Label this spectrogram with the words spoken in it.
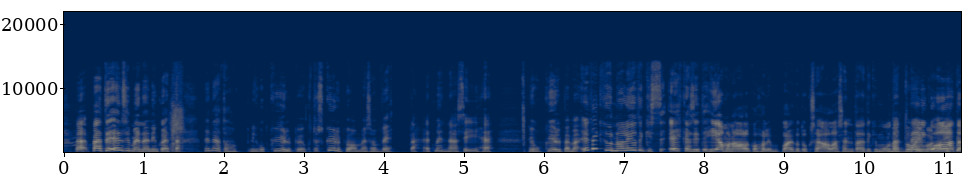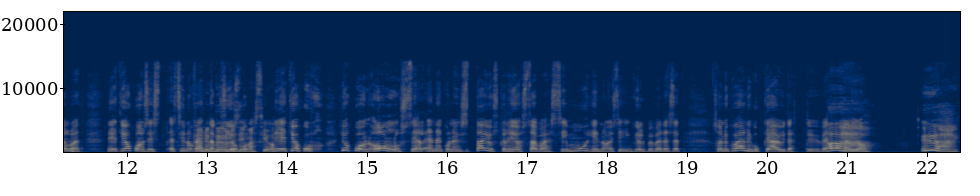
Pä, päätin ensimmäinen, niinku, että mennään tuohon niinku kylpyyn, kun tuossa kylpyammeessa on vettä. Että mennään siihen niinku kylpemään. Jotenkin kun ne oli jotenkin ehkä sitten hieman alkoholin vaikutuksen alasen tai jotenkin muuta. Mä että ne toivon niinku niin. ajatellut, että, niin, että joku on siis, että siinä on Käynyt vettä, joku, joo. niin, että joku, joku on ollut siellä ennen kuin ne sitten tajus, kun ne jossain vaiheessa siinä muhinoi siinä kylpyvedessä, että se on niin kuin vähän niin kuin käytettyä vettä Ah, jo. Yäk.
